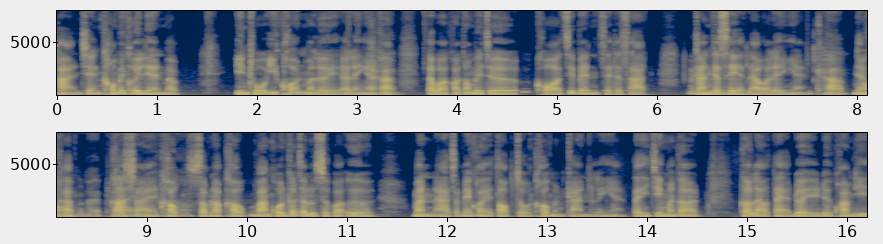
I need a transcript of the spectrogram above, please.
ผ่าน เช่นเขาไม่เคยเรียนแบบ intro econ มาเลยอะไรเงี้ยครับ แต่ว่าเขาต้องไปเจอคอร์สที่เป็นเศรษฐศาสตร์การเกษตรแล้วอะไรเงี้ยครับเนี่ยอ๋อครับมันก็ apply เขาใช่เขาอ๋อสำหรับเขาบางคนก็จะรู้สึกว่าเออ มันอาจจะไม่ค่อยตอบโจทย์เขาเหมือนกันอะไรเงี้ย แต่จริงๆมันก็ก็แล้วแต่ด้วยด้วยความที่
